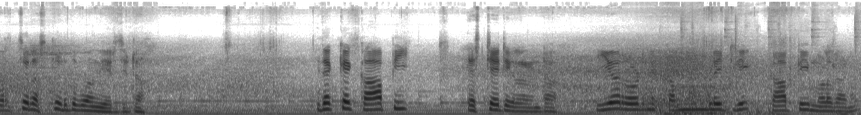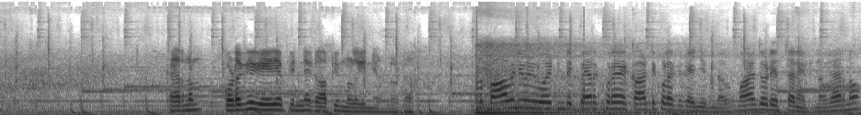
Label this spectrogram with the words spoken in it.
കുറച്ച് റെസ്റ്റ് എടുത്ത് പോകാമെന്ന് വിചാരിച്ചിട്ടോ. ഇതൊക്കെ കാപ്പി എസ്റ്റേറ്റുകളാണ് കേട്ടോ. ഈ റോഡിന് കംപ്ലീറ്റ്ലി കാപ്പി മുളകാണ്. കാരണം കുടക് കയറിയ പിന്നെ കാപ്പി മുളക് തന്നെയുള്ളൂ കേട്ടോ. നമ്മൾ ബാവലി വഴി പോയിട്ടുണ്ട്. ഇപ്പോൾ കുറേ കാട്ടിക്കുളൊക്കെ കഴിഞ്ഞിട്ടുണ്ടാവും. മാനന്തോടി എത്താനായിട്ടുണ്ടാവും. കാരണം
